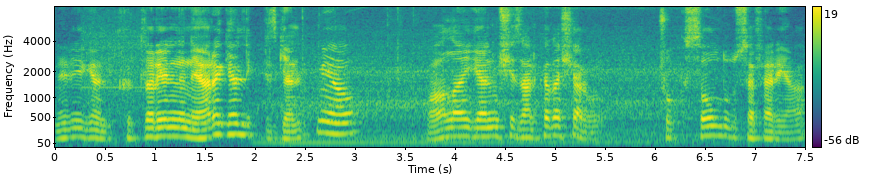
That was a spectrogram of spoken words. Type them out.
Nereye geldik? Kırklareli'ne ne ara geldik biz? Geldik mi ya? Vallahi gelmişiz arkadaşlar. Çok kısa oldu bu sefer ya.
